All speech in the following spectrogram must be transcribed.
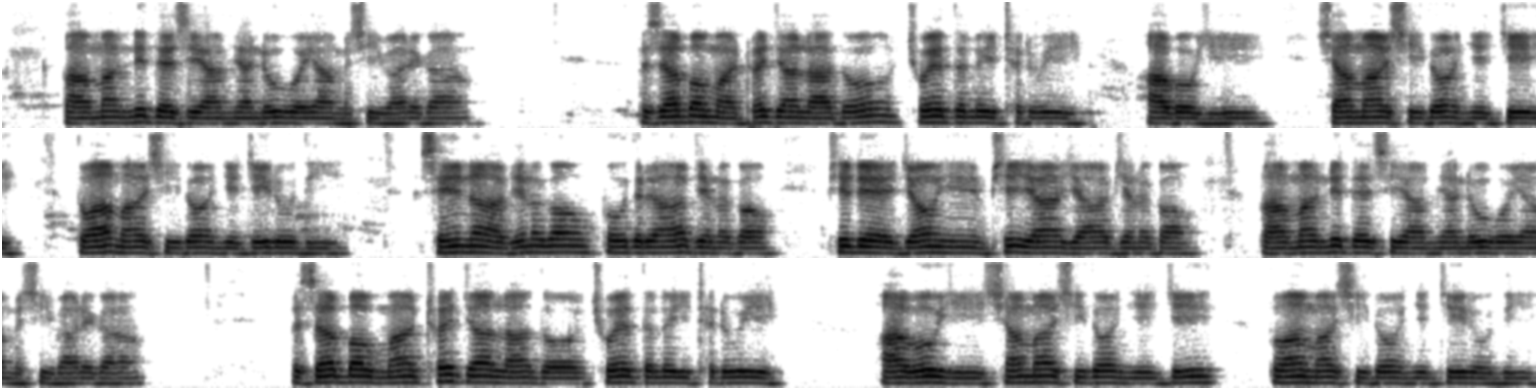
ဘာမှနှစ်သက်စရာမြတ်နိုးဝရမရှိပါတကားပဇာပေါက်မှထွက်ကြလာသောချွဲတလိထတွေအာဘုတ်ကြီးရှာမရှိသောညစ်ကြေးသွားမရှိသောညစ်ကြေးတို့သည်စေနာပြင်၎င်းဘုဒ္ဓရာပြင်၎င်းဖြစ်တဲ့အကြောင်းရင်းဖြစ်ရာရာပြင်၎င်းဘာမှနှစ်သက်စရာမြတ်နိုးဝရမရှိပါတကား ပါဇက်ပေါက်မှထွက်ကြလာသောချွဲတလိထတွေအာဘုတ်ရီရှားမရှိသောညစ်ကြေးသွားမရှိသောညစ်ကြေးတို့သည်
